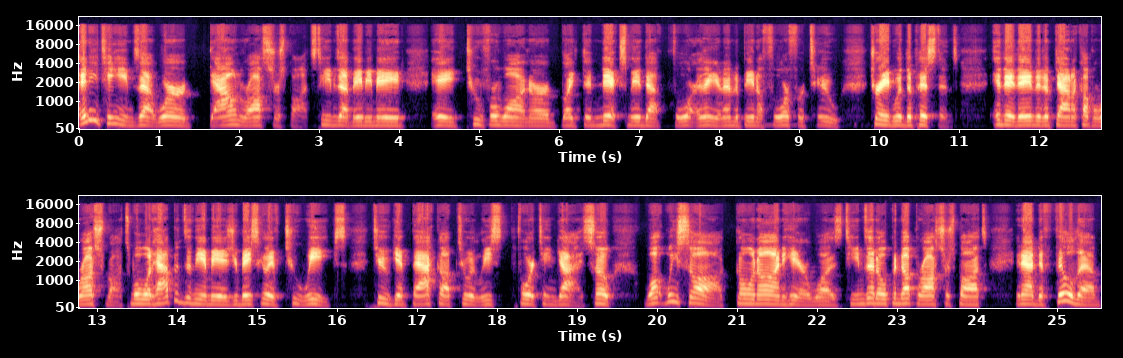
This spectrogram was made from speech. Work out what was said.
any teams that were down roster spots, teams that maybe made a two for one, or like the Knicks made that four. I think it ended up being a four for two trade with the Pistons. And they, they ended up down a couple rush spots. Well, what happens in the NBA is you basically have two weeks to get back up to at least 14 guys. So what we saw going on here was teams that opened up roster spots and had to fill them.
